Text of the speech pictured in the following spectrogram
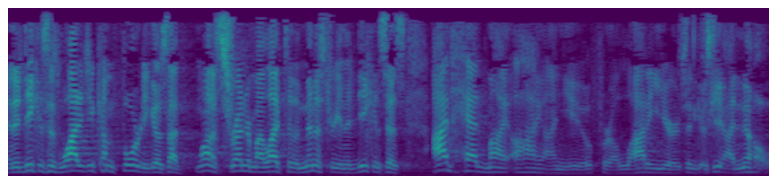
And the deacon says, Why did you come forward? He goes, I want to surrender my life to the ministry. And the deacon says, I've had my eye on you for a lot of years. And he goes, Yeah, I know.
